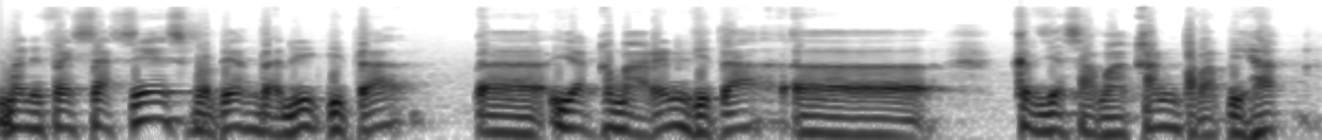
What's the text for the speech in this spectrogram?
Manifestasinya seperti yang tadi kita eh, yang kemarin kita eh, kerjasamakan para pihak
